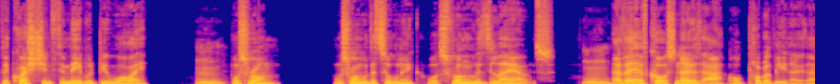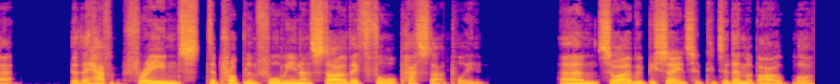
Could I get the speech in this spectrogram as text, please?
the question for me would be why? Mm. What's wrong? What's wrong with the tooling? What's wrong with the layouts? Mm. Now, they, of course, know that, or probably know that, but they haven't framed the problem for me in that style. They've thought past that point. Um, so I would be saying something to them about, well,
